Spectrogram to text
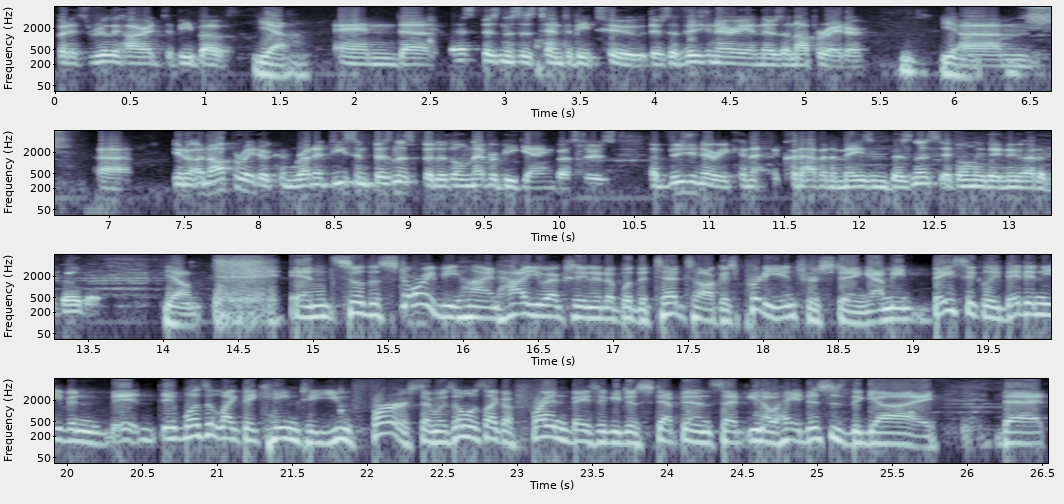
but it's really hard to be both. Yeah. And uh, best businesses tend to be two. There's a visionary and there's an operator. Yeah. Um, uh, you know, an operator can run a decent business, but it'll never be gangbusters. A visionary can could have an amazing business if only they knew how to build it. Yeah, and so the story behind how you actually ended up with the TED Talk is pretty interesting. I mean, basically, they didn't even. It, it wasn't like they came to you first. It was almost like a friend basically just stepped in and said, you know, hey, this is the guy that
